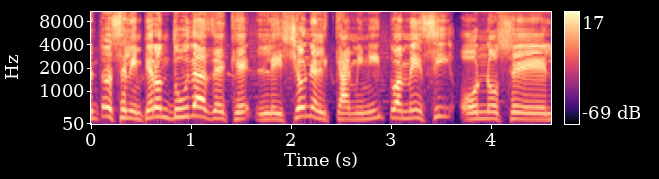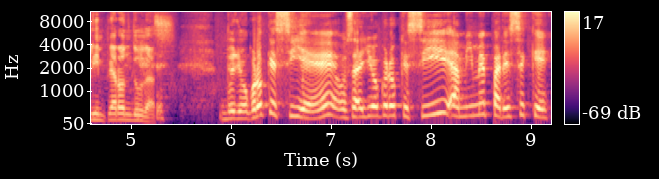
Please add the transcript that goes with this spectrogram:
entonces se limpiaron dudas de que le hicieron el caminito a Messi o no se limpiaron dudas? Pues Yo creo que sí, ¿eh? O sea, yo creo que sí. A mí me parece que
